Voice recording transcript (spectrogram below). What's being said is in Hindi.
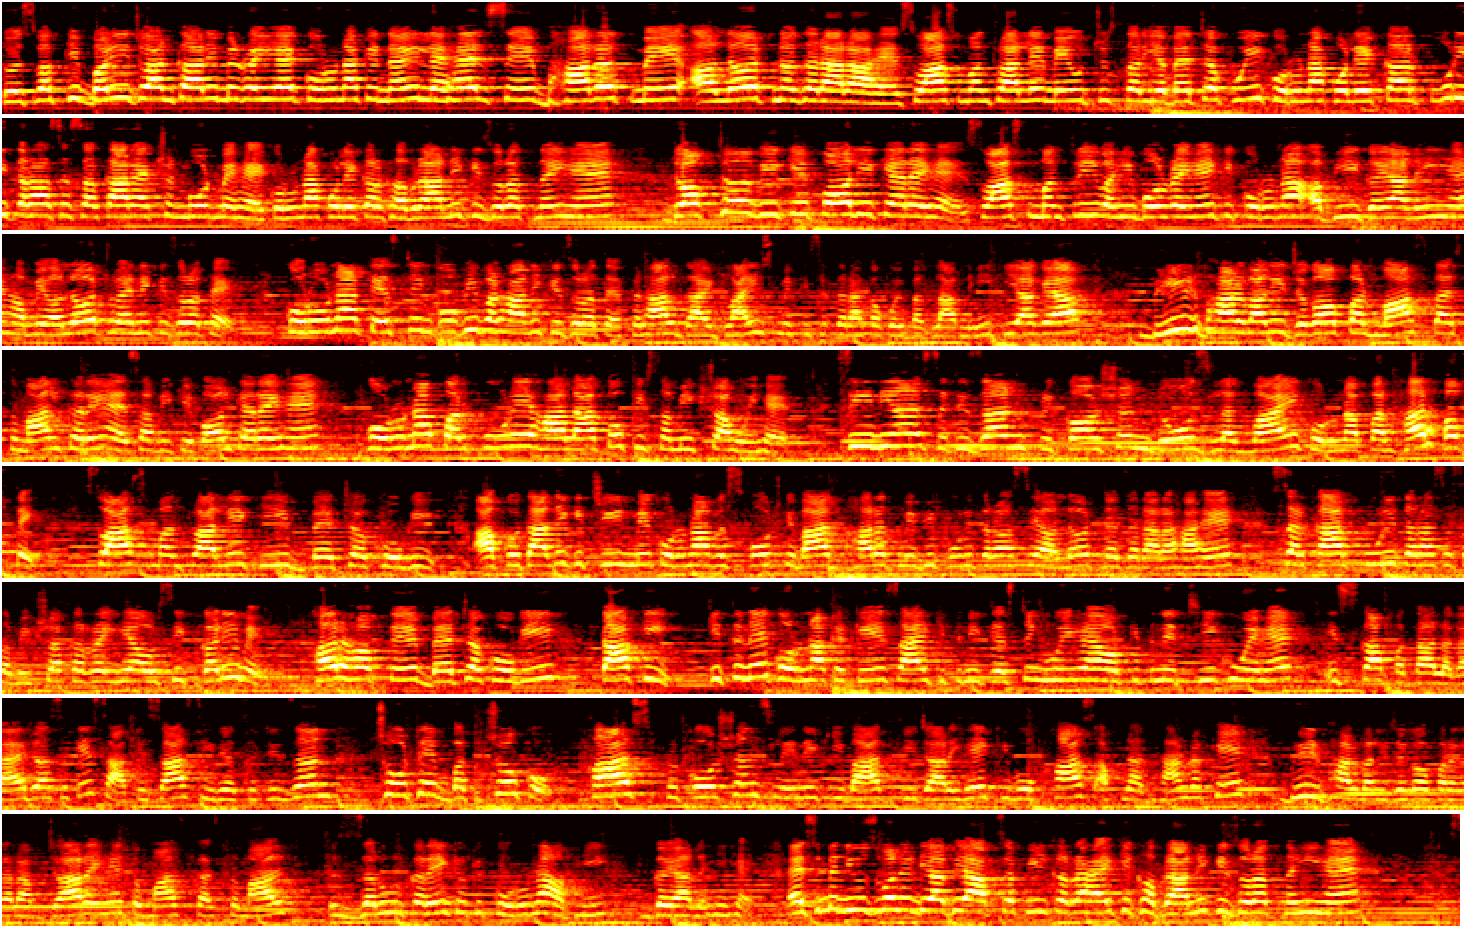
तो इस वक्त की बड़ी जानकारी मिल रही है, कोरोना की नई लहर से भारत में अलर्ट नज़र आ रहा है। स्वास्थ्य मंत्रालय में उच्च स्तरीय बैठक हुई। कोरोना को लेकर पूरी तरह से सरकार एक्शन मोड में है। कोरोना को लेकर घबराने की ज़रूरत नहीं है। डॉक्टर वी के पॉल ये कह रहे हैं, स्वास्थ्य मंत्री वही बोल रहे हैं कि कोरोना अभी गया नहीं है, हमें अलर्ट रहने की ज़रूरत है। कोरोना टेस्टिंग को भी बढ़ाने की ज़रूरत है। फ़िलहाल गाइडलाइंस में किसी तरह का कोई बदलाव नहीं किया गया। भीड़ भाड़ वाली जगहों पर मास्क का इस्तेमाल करें, ऐसा वी के पॉल कह रहे हैं। कोरोना पर पूरे हालातों की समीक्षा हुई है। सीनियर सिटीजन प्रिकॉशन डोज लगवाएँ। कोरोना पर हर हफ़्ते स्वास्थ्य मंत्रालय की बैठक होगी। आपको बता दें कि चीन में कोरोना विस्फोट के बाद भारत में भी पूरी तरह से अलर्ट नज़र आ रहा है। सरकार पूरी तरह से समीक्षा कर रही है और इसी कड़ी में हर हफ़्ते बैठक होगी। ताकि कितने कोरोना के केस आए, कितनी टेस्टिंग हुई है और कितने ठीक हुए हैं, इसका पता लगाया जा सके। साथ ही साथ सीनियर सिटीजन छोटे बच्चों को खास प्रिकॉशंस लेने की बात की जा रही है कि वो खास अपना ध्यान रखें। भीड़ भाड़ वाली जगह पर अगर आप जा रहे हैं तो मास्क का इस्तेमाल ज़रूर करें, क्योंकि कोरोना अभी गया नहीं है। ऐसे में न्यूज़ वर्ल्ड इंडिया भी आपसे अपील कर रहा है कि घबराने की ज़रूरत नहीं है,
